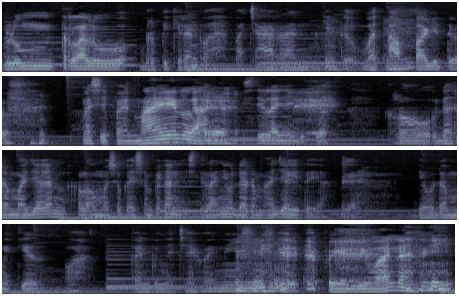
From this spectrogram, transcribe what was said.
belum terlalu berpikiran wah pacaran gitu buat apa gitu. Masih pengen main lah Iya. istilahnya gitu. Kalau udah remaja kan kalau masuk ke SMP kan istilahnya udah remaja gitu ya. Iya. ya udah mikir wah cewek nih. Pengen gimana nih?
